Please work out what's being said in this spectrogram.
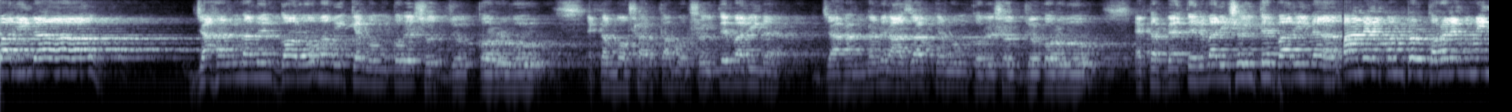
পারি না জাহান নামের গরম আমি কেমন করে সহ্য করব? একটা মশার কামড় সইতে পারি না। জাহান নামের আজাব কেমন করে সহ্য করব? একটা বেতের বাড়ি সইতে পারি না। পানের কন্ট্রোল করার মুমিন।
